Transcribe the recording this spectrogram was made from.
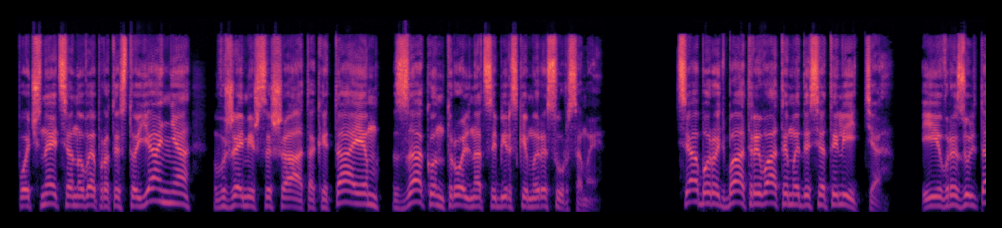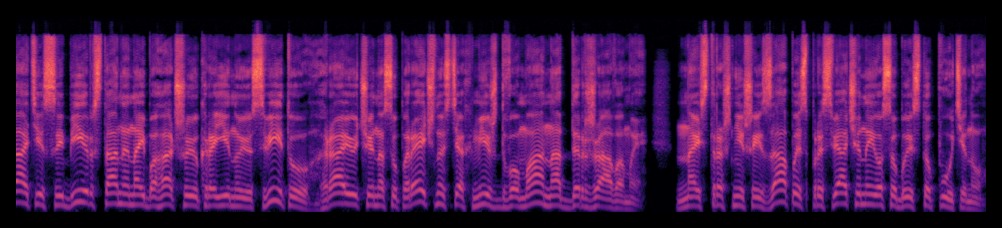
Почнеться нове протистояння вже між США та Китаєм за контроль над сибірськими ресурсами. Ця боротьба триватиме десятиліття, і в результаті Сибір стане найбагатшою країною світу, граючи на суперечностях між двома наддержавами. Найстрашніший запис присвячений особисто Путіну.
